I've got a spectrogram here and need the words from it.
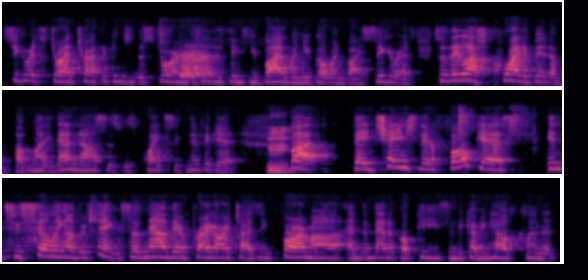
cigarettes drive traffic into the store and there's other things you buy when you go and buy cigarettes. So they lost quite a bit of, of money. That analysis was quite significant. Mm. But they changed their focus into selling other things. So now they're prioritizing pharma and the medical piece and becoming health clinics,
